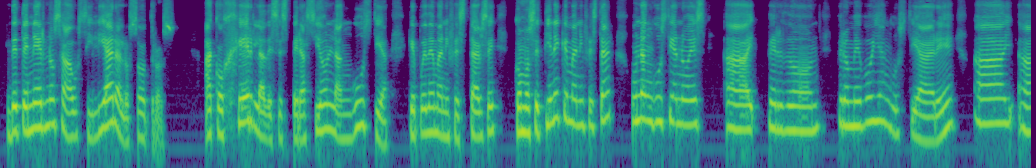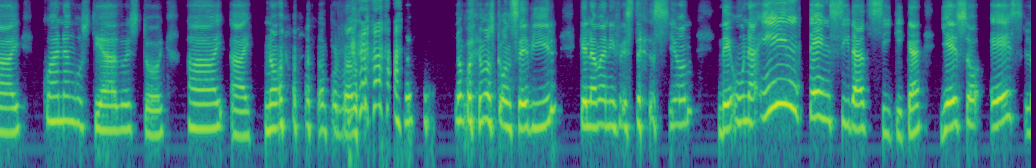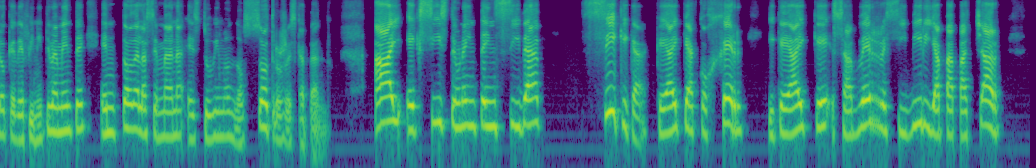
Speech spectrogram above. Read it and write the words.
Detenernos a auxiliar a los otros, acoger la desesperación, la angustia que puede manifestarse como se tiene que manifestar. Una angustia no es, ay, perdón, pero me voy a angustiar, ¿eh? Ay, ay, cuán angustiado estoy. Ay, ay, no, no, por favor. No, podemos concebir que la manifestación de una intensidad psíquica, y eso es lo que definitivamente en toda la semana estuvimos nosotros rescatando. Hay, existe una intensidad psíquica que hay que acoger y que hay que saber recibir y apapachar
